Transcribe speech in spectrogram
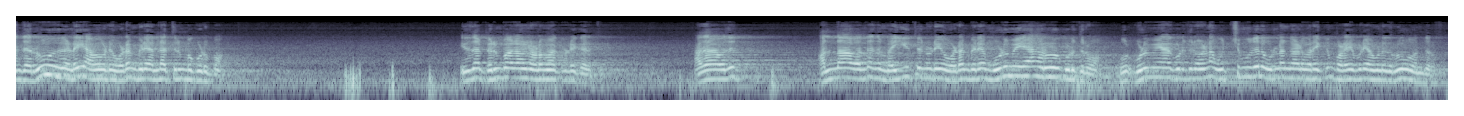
அந்த ரூகுகளை அவங்களுடைய உடம்பில எல்லாம் திரும்ப கொடுப்போம் இதுதான் பெரும்பாலான உடமாக்களுடைய கருத்து. அதாவது அல்லாஹ் வந்து அந்த மையத்தினுடைய உடம்பில முழுமையாக ரூ கொடுத்துருவான். மு- முழுமையாக கொடுத்துருவான்னா உச்சி முதல் உள்ளங்கால் வரைக்கும் பழையபடி அவங்களுக்கு ரூ வந்துடும்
